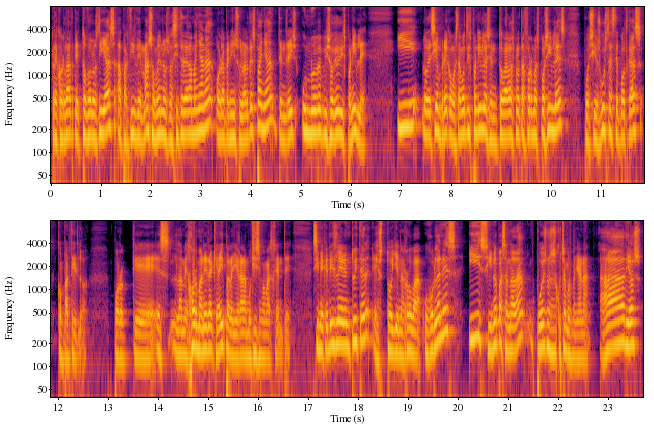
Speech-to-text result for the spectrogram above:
Recordad que todos los días, a partir de más o menos las 7 de la mañana, hora peninsular de España, tendréis un nuevo episodio disponible. Y lo de siempre, como estamos disponibles en todas las plataformas posibles, pues si os gusta este podcast, compartidlo porque es la mejor manera que hay para llegar a muchísima más gente. Si me queréis leer en Twitter, estoy en arroba Hugo y si no pasa nada, pues nos escuchamos mañana. Adiós.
